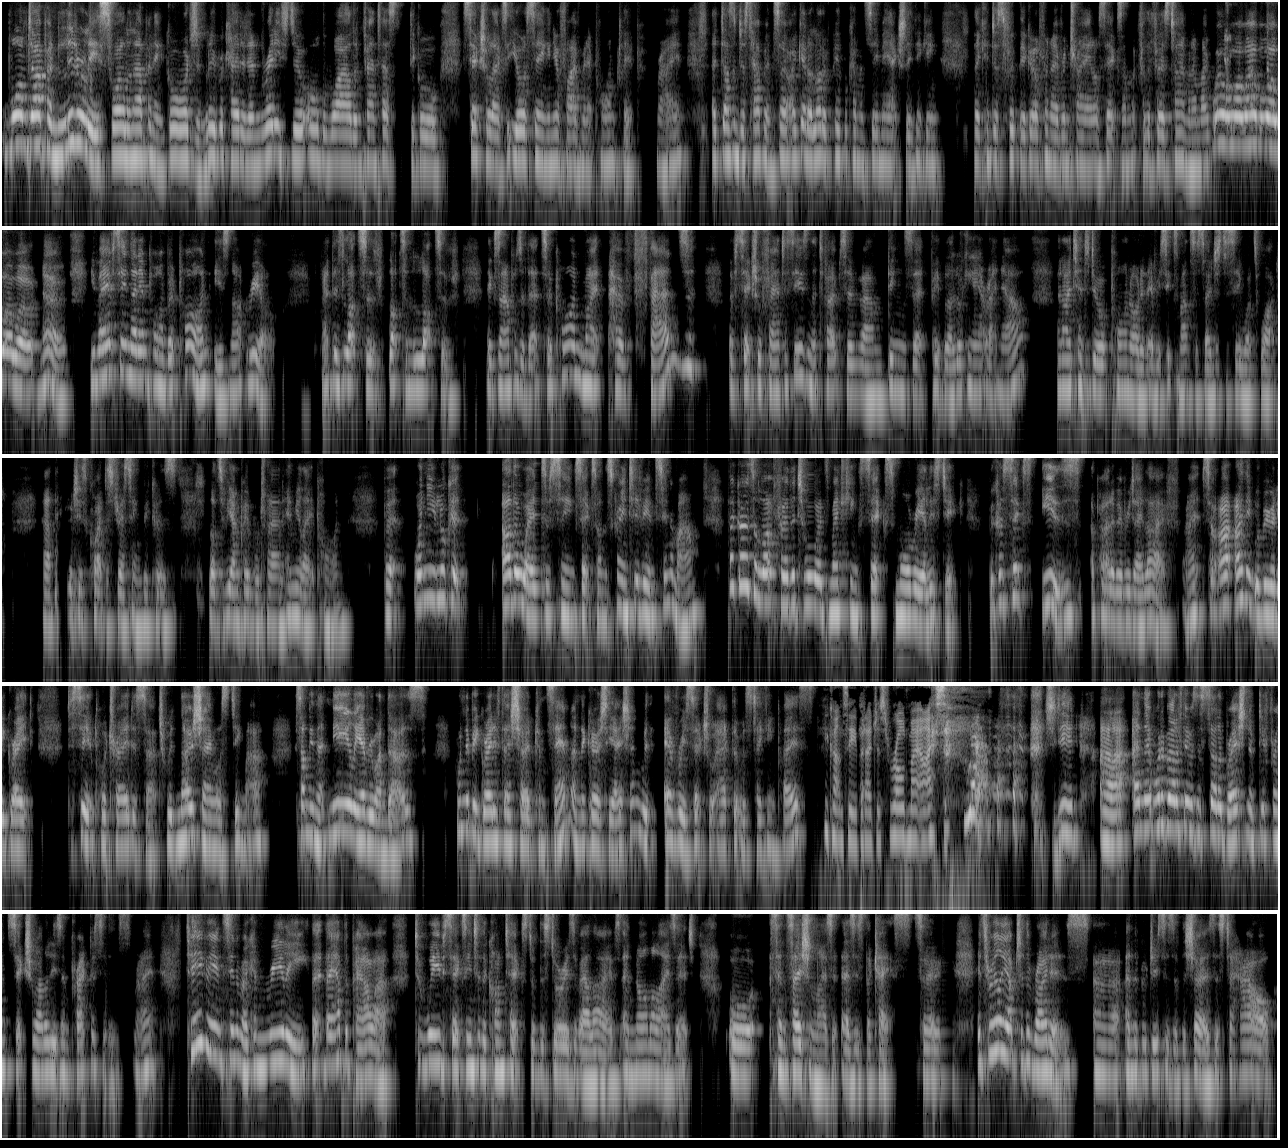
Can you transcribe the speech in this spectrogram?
warmed up and literally swollen up and engorged and lubricated and ready to do all the wild and fantastical sexual acts that you're seeing in your five minute porn clip, right? It doesn't just happen. So I get a lot of people come and see me actually thinking, they can just flip their girlfriend over and try anal sex for the first time. And I'm like, whoa, whoa, whoa, whoa, whoa, whoa, whoa. No, you may have seen that in porn, but porn is not real. Right? There's lots of lots and lots of examples of that. So porn might have fads of sexual fantasies and the types of um, things that people are looking at right now. And I tend to do a porn audit every six months or so just to see what's what, uh, which is quite distressing because lots of young people try and emulate porn. But when you look at other ways of seeing sex on the screen, TV and cinema, that goes a lot further towards making sex more realistic because sex is a part of everyday life, right? So I, I think it would be really great to see it portrayed as such with no shame or stigma, something that nearly everyone does. Wouldn't it be great if they showed consent and negotiation with every sexual act that was taking place? You can't see, but I just rolled my eyes. yeah, she did. Uh, and then what about if there was a celebration of different sexualities and practices, right? TV and cinema can really, they have the power to weave sex into the context of the stories of our lives and normalize it or sensationalize it, as is the case. So it's really up to the writers uh, and the producers of the shows as to how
